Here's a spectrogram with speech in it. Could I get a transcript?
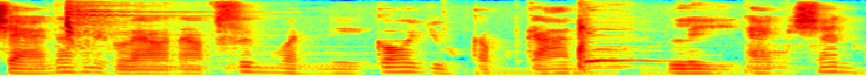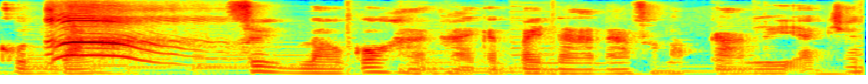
Channel กันอีกแล้วนะครับ ซึ่งวันนี้ก็อยู่กับการ Reaction คนดัง ซึ่งเราก็ห่างหายกันไปนานนะสำหรับการ Reaction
